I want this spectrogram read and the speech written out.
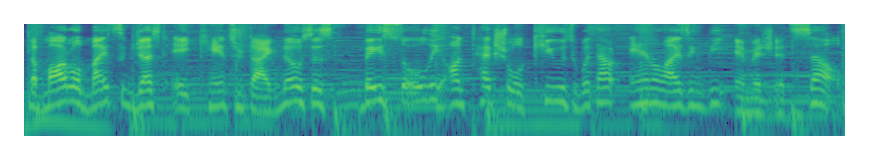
the model might suggest a cancer diagnosis based solely on textual cues without analyzing the image itself.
